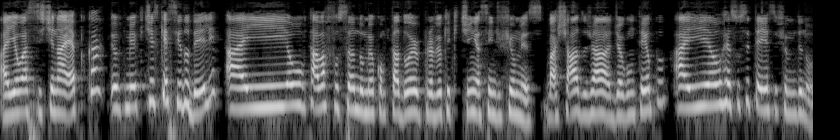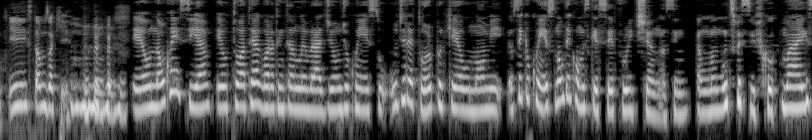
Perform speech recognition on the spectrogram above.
Aí eu assisti na época, eu meio que tinha esquecido dele. Aí eu tava fuçando o meu computador pra ver o que que tinha, assim, de filmes baixados já de algum tempo. Aí eu ressuscitei esse filme de novo. E estamos aqui. eu não conhecia, eu tô até agora tentando lembrar de onde eu conheço o diretor, porque o nome. Eu sei que eu conheço, não tem como esquecer Fruit Chan, assim. É um nome muito específico. Mas,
